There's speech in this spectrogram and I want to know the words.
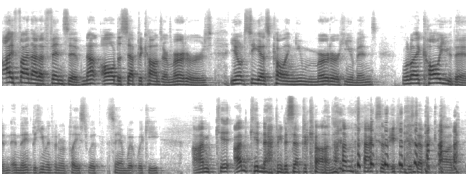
I find that offensive. Not all Decepticons are murderers. You don't see us calling you murder humans. What do I call you then? And the, the human's been replaced with Sam Witwicky. I'm ki- I'm kidnapping Decepticon. I'm tax evasion Decepticon.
